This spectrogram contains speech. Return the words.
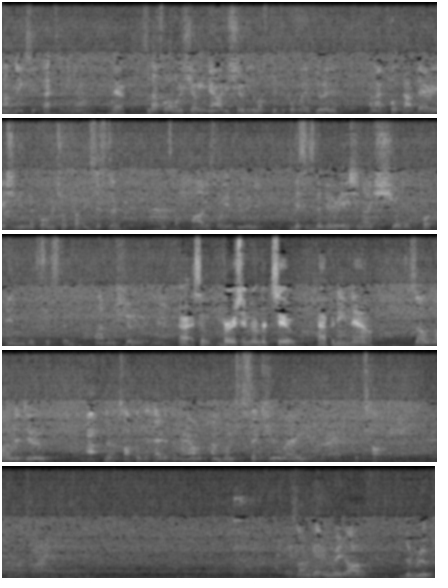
that makes it better. You know. Yeah. So that's what I want to show you now. I just showed you the most difficult way of doing it. And I put that variation in the Mitchell cutting system. It's the hardest way of doing it. This is the variation I should have put in the system, and I'm going to show you it now. All right, so version number 2 happening now. So what I'm going to do, at the top of the head of the round, I'm going to section away the top. So I'm getting rid of the roof.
